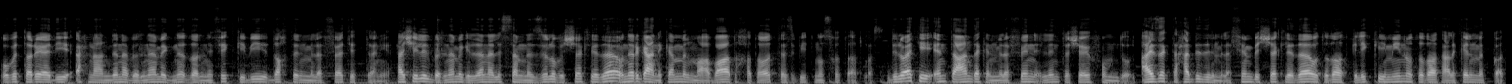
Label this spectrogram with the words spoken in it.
وبالطريقة دي إحنا عندنا برنامج نقدر نفك بيه ضغط الملفات التانية. هشيل البرنامج اللي أنا لسه منزله بالشكل ده ونرجع نكمل مع بعض خطوات تثبيت نسخة أطلس. دلوقتي انت عندك الملفين اللي انت شايفهم دول. عايزك تحدد الملفين بالشكل ده وتضغط click يمين وتضغط على كلمة cut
